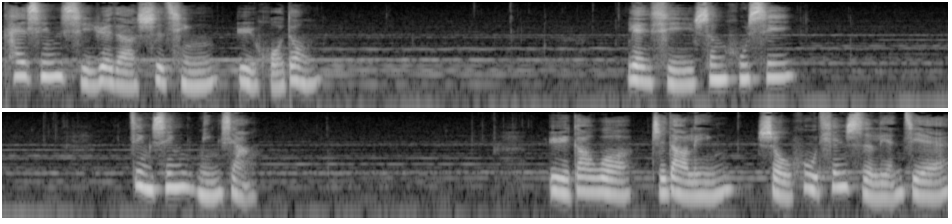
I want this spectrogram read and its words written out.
开心喜悦的事情与活动，练习深呼吸，静心冥想，与高我。指导灵、守护天使连结，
